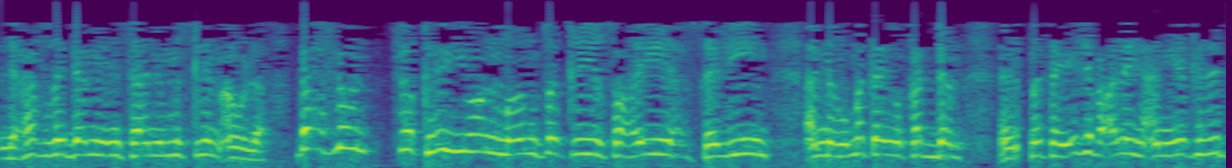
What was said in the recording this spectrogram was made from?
لحفظ دم إنسان مسلم أو لا؟ بحث فقهي منطقي صحيح سليم أنه متى يقدم متى يجب عليه أن يكذب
